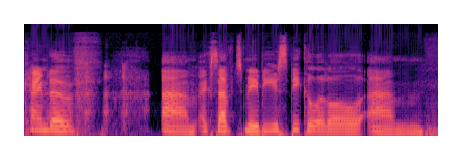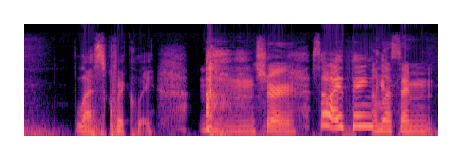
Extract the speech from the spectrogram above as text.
kind of, um, except maybe you speak a little um, less quickly. Mm, sure, So I think. unless I'm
